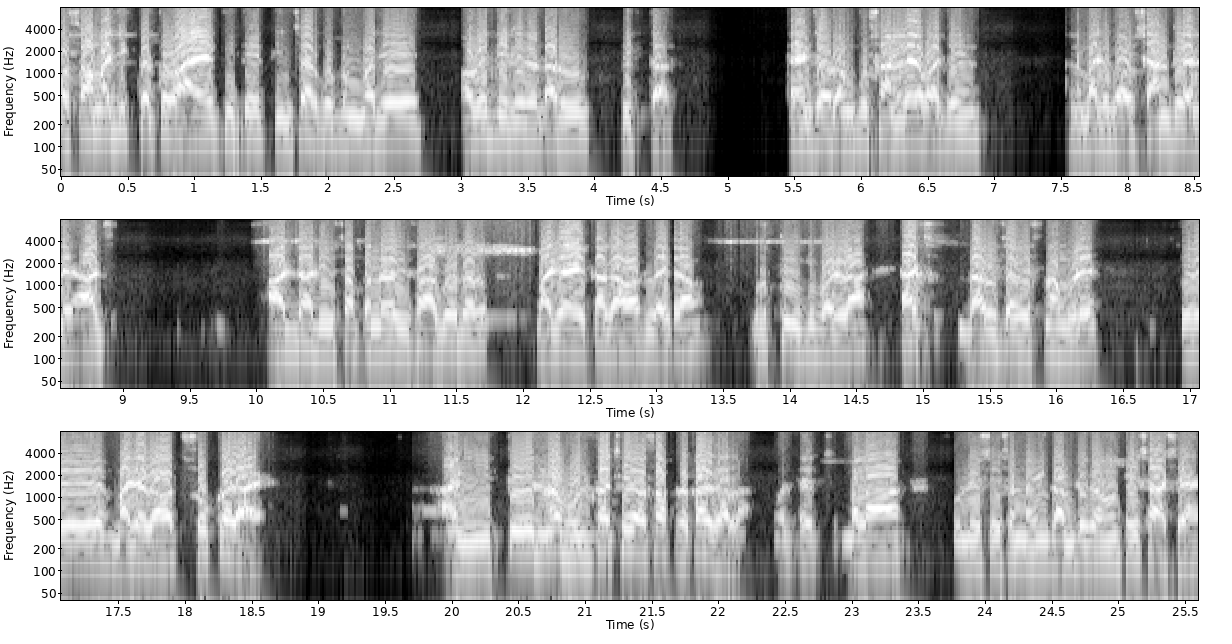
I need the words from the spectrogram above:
असामाजिक तत्व आहे की ते तीन चार कुटुंब जे अवैधरित्या दारू विकतात. त्यांच्यावर अंकुश आणले पाहिजे. आणि माझे गाव शांत झाले. आज आठ दहा दिवसा पंधरा दिवसा अगोदर माझ्या एका गावातला एका मृत्यूमुखी पडला. त्याच दारूच्या व्यसनामुळे ते माझ्या गावात शोकळ आहे. आणि ते न भूलताचे असा प्रकार झाला. पण मला पोलीस स्टेशन नवीन कामटी करून हेच आशा आहे.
